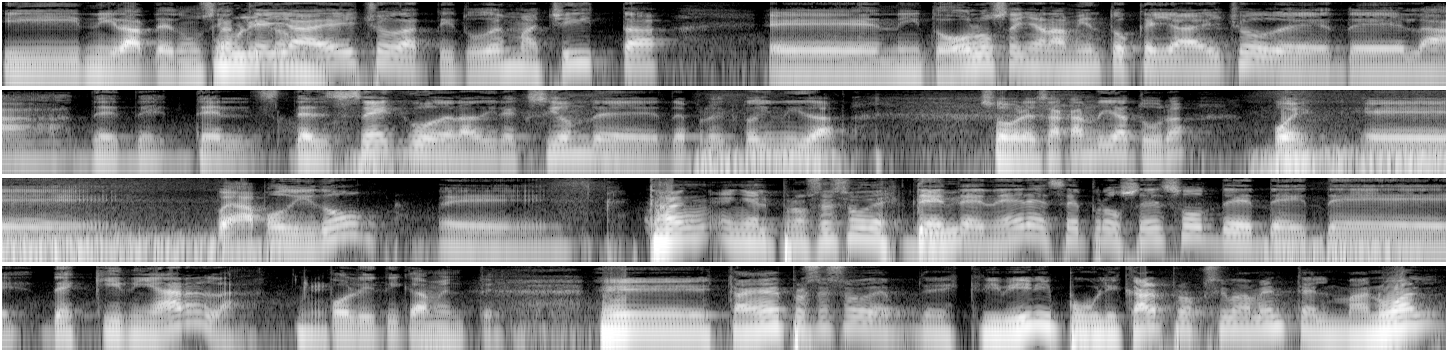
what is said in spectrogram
Y ni las denuncias que ella ha hecho de actitudes machistas, eh, ni todos los señalamientos que ella ha hecho de, de la, de- de- del, del sesgo de la dirección de, de Proyecto Dignidad sobre esa candidatura, pues, eh, pues ha podido eh, Están en el proceso de detener ese proceso de, de, de, de esquinearla políticamente. Eh, está en el proceso de escribir y publicar próximamente el manual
